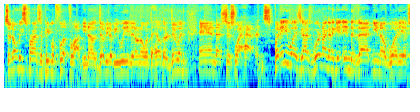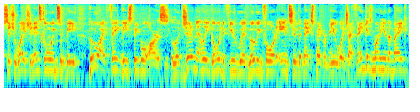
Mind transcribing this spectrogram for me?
so don't be surprised if people flip-flop. You know, WWE, they don't know what the hell they're doing, and that's just what happens. But anyways, guys, we're not going to get into that, you know, what-if situation. It's going to be who I think these people are legitimately going to feud with moving forward into the next pay-per-view, which I think is Money in the Bank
